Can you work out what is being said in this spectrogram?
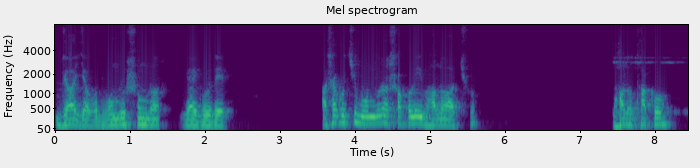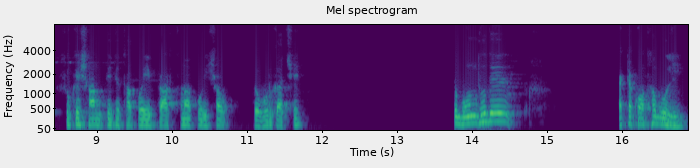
জয় জগৎ বন্ধু সুন্দর, জয় গুরুদেব। আশা করছি বন্ধুরা সকলেই ভালো আছো। ভালো থাকো, সুখে শান্তিতে থাকো, এই প্রার্থনা করি সব প্রভুর কাছে। তো বন্ধুদের একটা কথা বলি।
